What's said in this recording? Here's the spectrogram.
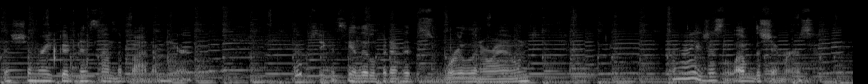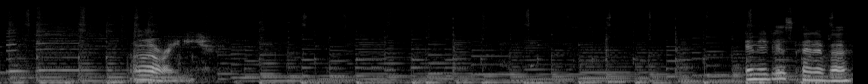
the shimmery goodness on the bottom here. Oops, you can see a little bit of it swirling around. I just love the shimmers. Alrighty. And it is kind of a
